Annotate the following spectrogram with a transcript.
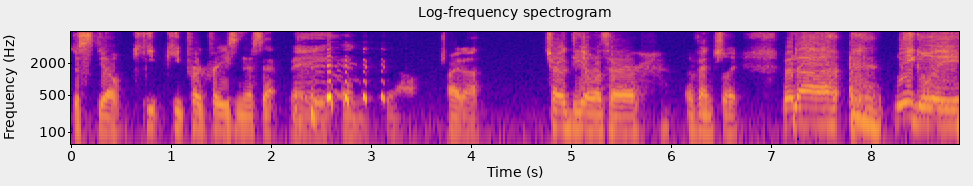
just you know keep keep her craziness at bay and you know try to try to deal with her eventually. But uh, legally,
